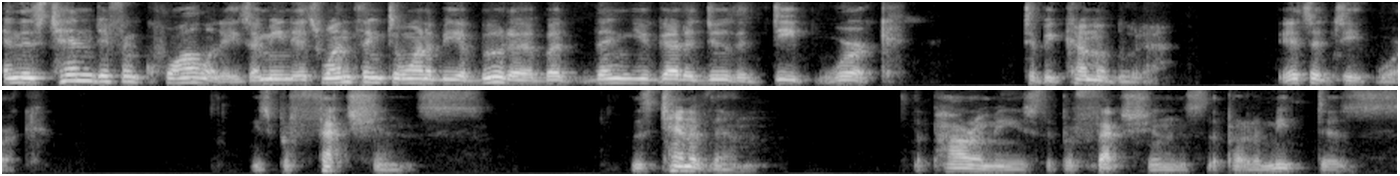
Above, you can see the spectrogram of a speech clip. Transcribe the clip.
And there's 10 different qualities. I mean, it's one thing to want to be a Buddha, but then you got to do the deep work to become a Buddha. It's a deep work. These perfections, there's 10 of them the paramis, the perfections, the paramitas.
